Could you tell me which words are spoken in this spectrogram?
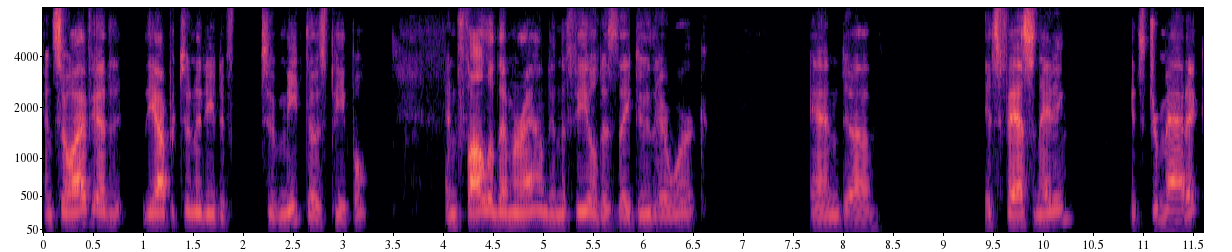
And so I've had the opportunity to, to meet those people and follow them around in the field as they do their work. And um, it's fascinating, it's dramatic,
